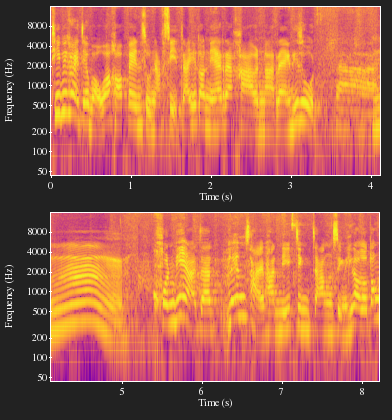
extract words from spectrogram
ที่พี่ไข่เจียวบอกว่าเขาเป็นสุนัขสีไตรที่ตอนนี้ราคามันมาแรงที่สุด ใช่ อืมคนที่อยากจะเล่นสายพันธุ์นี้จริงจัง สิ่งที่เราจะต้อง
